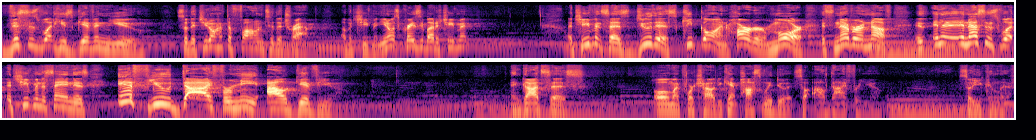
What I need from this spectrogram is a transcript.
This is what He's given you so that you don't have to fall into the trap of achievement. You know what's crazy about achievement? Achievement says, do this, keep going, harder, more. It's never enough. In, in essence, what achievement is saying is, if you die for me, I'll give you. And God says, Oh, my poor child, you can't possibly do it, so I'll die for you so you can live.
